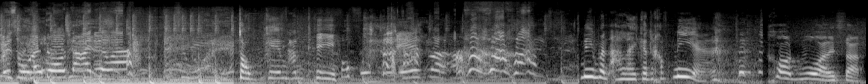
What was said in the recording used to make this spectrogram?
ไม่สวยโดนตายด้วยวะจบเกมทันทีเอ๊ะอะนี่มันอะไรกันครับเนี่ยโคตรมั่วเลยสัตว์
